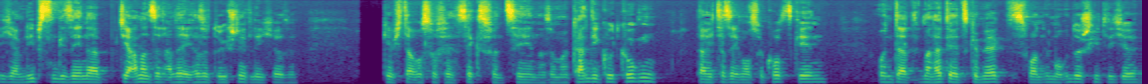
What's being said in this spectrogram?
die ich am liebsten gesehen habe. Die anderen sind alle eher so durchschnittlich, also gebe ich da auch so für 6 von 10. Also man kann die gut gucken, dadurch, dass sie eben auch so kurz gehen. Und das, man hat ja jetzt gemerkt, es waren immer unterschiedliche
